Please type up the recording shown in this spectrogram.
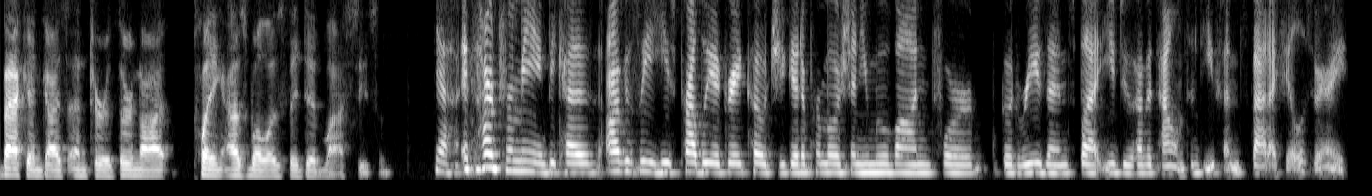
back end guys enter, they're not playing as well as they did last season. Yeah, it's hard for me because obviously he's probably a great coach. You get a promotion, you move on for good reasons, but you do have a talented defense that I feel is very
